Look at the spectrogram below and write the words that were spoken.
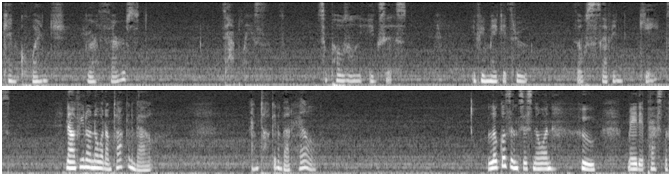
can quench your thirst? That place supposedly exists if you make it through those seven gates. Now, if you don't know what I'm talking about, I'm talking about hell. Locals insist no one who made it past the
